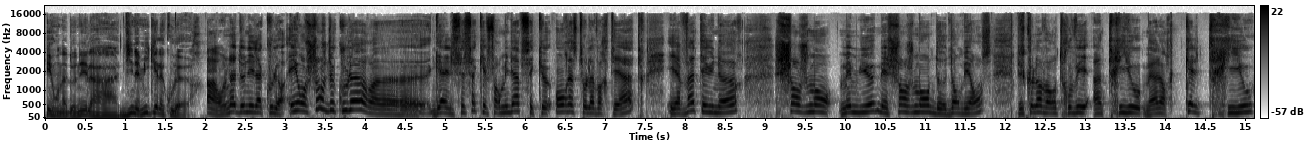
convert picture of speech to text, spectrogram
Et on a donné la dynamique et la couleur. Ah, on a donné la couleur. Et on change de couleur, euh, Gaël. C'est ça qui est formidable, c'est qu'on reste au Lavoir Théâtre et à 21h, changement, même lieu, mais changement d'ambiance, puisque là, on va retrouver un trio. Mais alors, quel trio?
